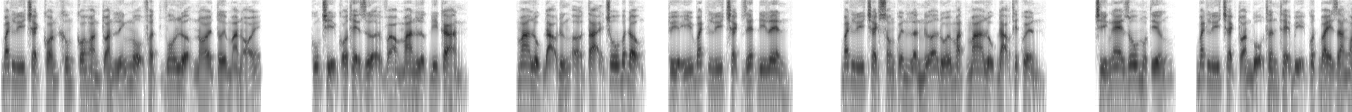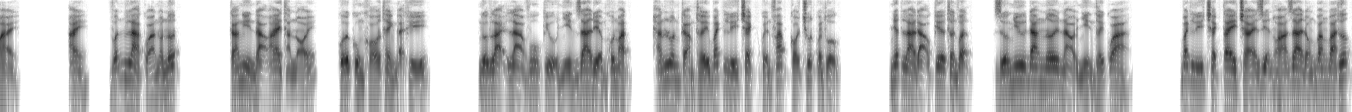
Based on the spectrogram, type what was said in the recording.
bách lý trạch còn không có hoàn toàn lĩnh nộ phật vô lượng nói tới mà nói, cũng chỉ có thể dựa vào man lực đi cản. Ma lục đạo đứng ở tại chỗ bất động, tùy ý bách lý trạch giết đi lên. Bách lý trạch xong quyền lần nữa đối mặt ma lục đạo thiết quyền. Chỉ nghe rỗ một tiếng, bách lý trạch toàn bộ thân thể bị quất bay ra ngoài. Ai, vẫn là quá non nớt. Cá nghìn đạo ai thắn nói, cuối cùng khó thành đại khí ngược lại là vu cựu nhìn ra điểm khuôn mặt, hắn luôn cảm thấy bách lý trạch quyền pháp có chút quen thuộc. Nhất là đạo kia thần vận, dường như đang nơi nào nhìn thấy qua. Bách lý trạch tay trái diễn hóa ra đóng băng ba thước,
